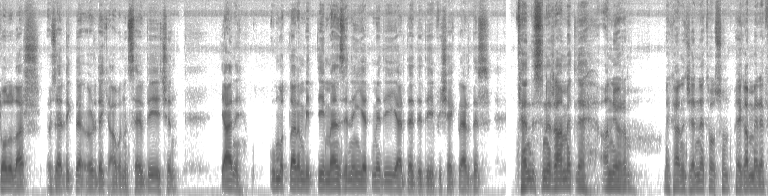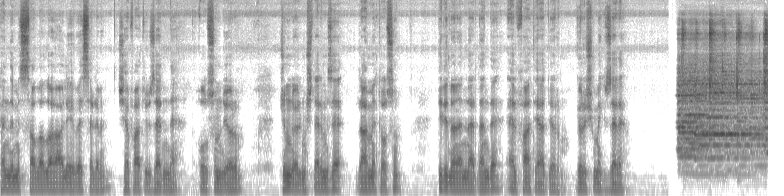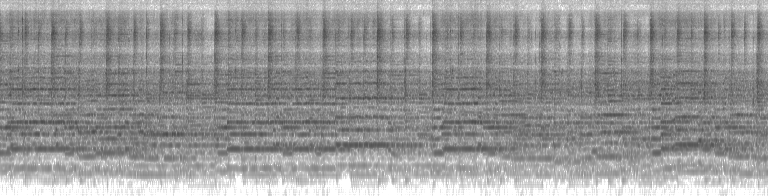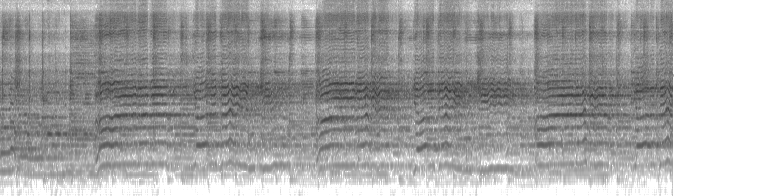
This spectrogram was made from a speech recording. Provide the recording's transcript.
dolular özellikle ördek avını sevdiği için yani umutların bittiği, menzilin yetmediği yerde dediği fişeklerdir. Kendisini rahmetle anıyorum. Mekanı cennet olsun. Peygamber Efendimiz sallallahu aleyhi ve sellemin şefaati üzerine olsun diyorum. Cümle ölmüşlerimize rahmet olsun. Dili dönenlerden de El Fatiha diyorum. Görüşmek üzere.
